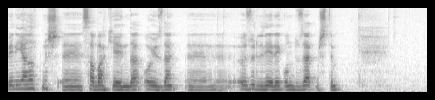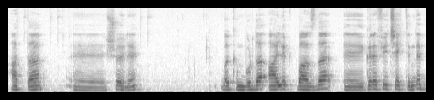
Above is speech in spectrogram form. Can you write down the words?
beni yanıltmış e, sabahki yayında. O yüzden e, özür dileyerek onu düzeltmiştim. Hatta e, şöyle bakın burada aylık bazda e, grafiği çektiğimde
